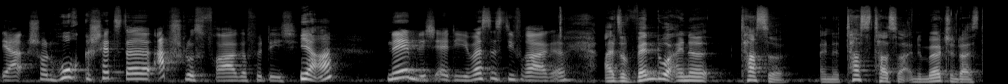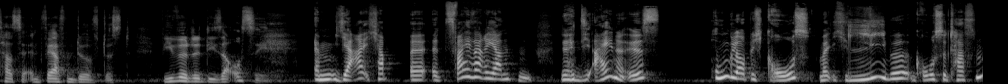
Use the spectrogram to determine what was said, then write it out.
ja schon hochgeschätzte Abschlussfrage für dich. Ja. Nämlich, Eddie, was ist die Frage? Also, wenn du eine Tasse, eine Tasstasse, eine Merchandise-Tasse entwerfen dürftest, wie würde diese aussehen? Ähm, ja, ich habe äh, zwei Varianten. Die eine ist unglaublich groß, weil ich liebe große Tassen.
